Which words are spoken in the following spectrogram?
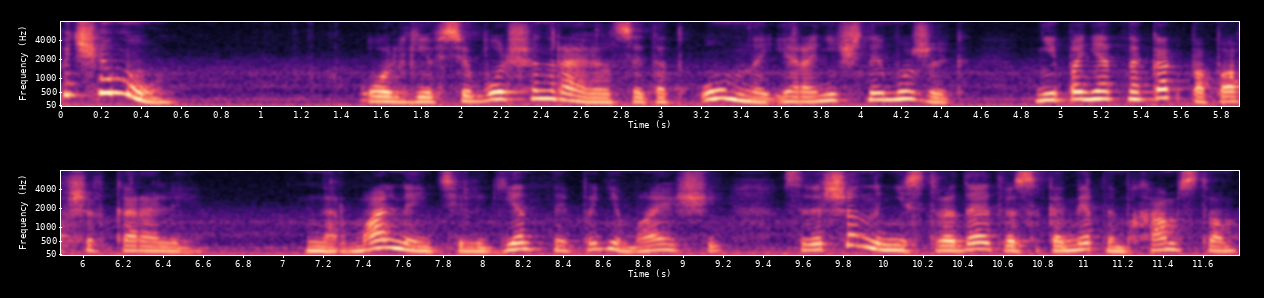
«Почему?» Ольге все больше нравился этот умный, ироничный мужик, непонятно как попавший в короли. Нормальный, интеллигентный, понимающий, совершенно не страдает высокомерным хамством,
